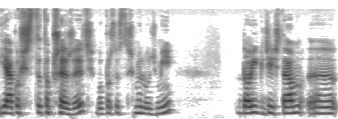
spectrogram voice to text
jakoś to, to przeżyć, bo po prostu jesteśmy ludźmi, no i gdzieś tam e,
